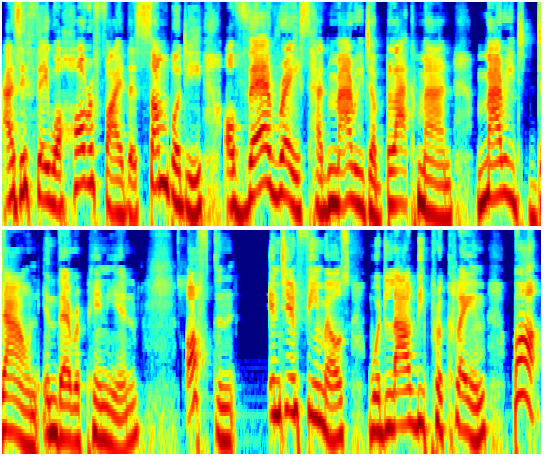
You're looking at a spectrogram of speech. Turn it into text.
as if they were horrified that somebody of their race had married a black man, married down in their opinion. Often, Indian females would loudly proclaim, but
